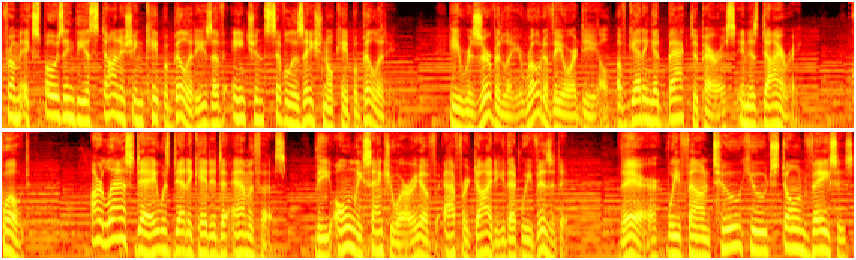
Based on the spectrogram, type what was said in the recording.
from exposing the astonishing capabilities of ancient civilizational capability. He reservedly wrote of the ordeal of getting it back to Paris in his diary. Quote, Our last day was dedicated to Amathus, the only sanctuary of Aphrodite that we visited. There, we found two huge stone vases,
